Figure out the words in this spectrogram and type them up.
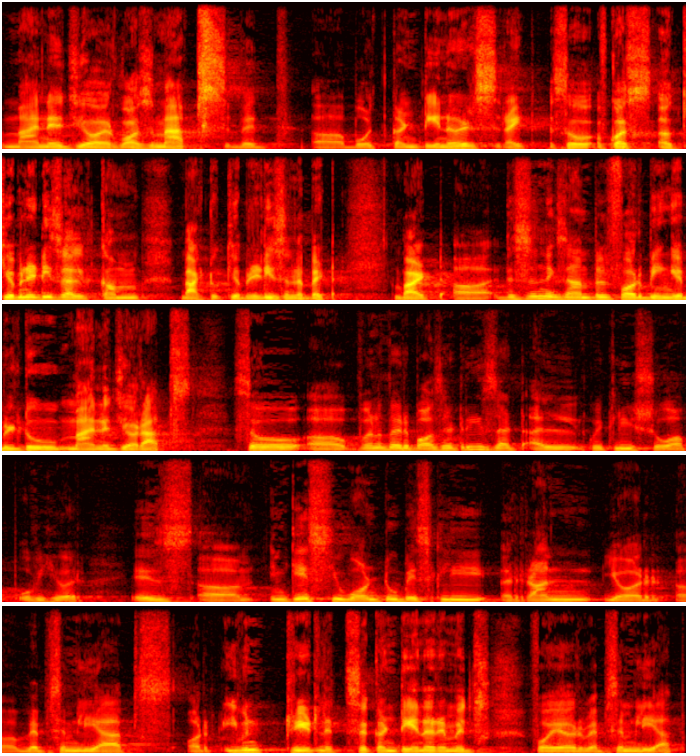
manage your WASM apps with uh, both containers, right? So of course, uh, Kubernetes, I'll come back to Kubernetes in a bit, but uh, this is an example for being able to manage your apps. So uh, one of the repositories that I'll quickly show up over here is um, in case you want to basically run your uh, WebAssembly apps or even create, let's say, container image for your WebAssembly app.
